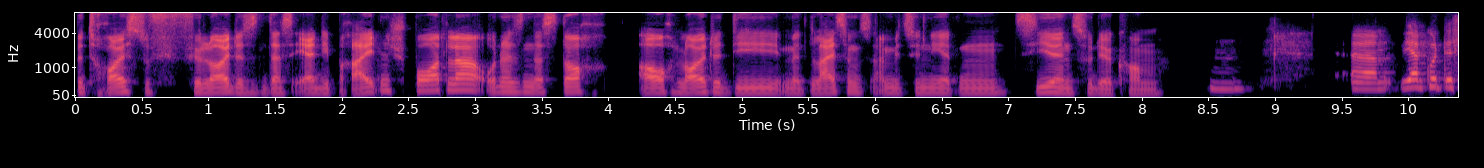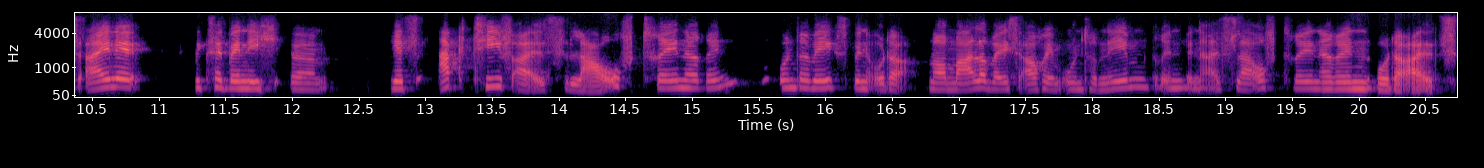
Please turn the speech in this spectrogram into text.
betreust du für Leute? Sind das eher die Breitensportler oder sind das doch auch Leute, die mit leistungsambitionierten Zielen zu dir kommen? Mhm. Ähm, ja gut, das eine, wie gesagt, wenn ich, ähm, jetzt aktiv als Lauftrainerin unterwegs bin oder normalerweise auch im Unternehmen drin bin als Lauftrainerin oder als,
